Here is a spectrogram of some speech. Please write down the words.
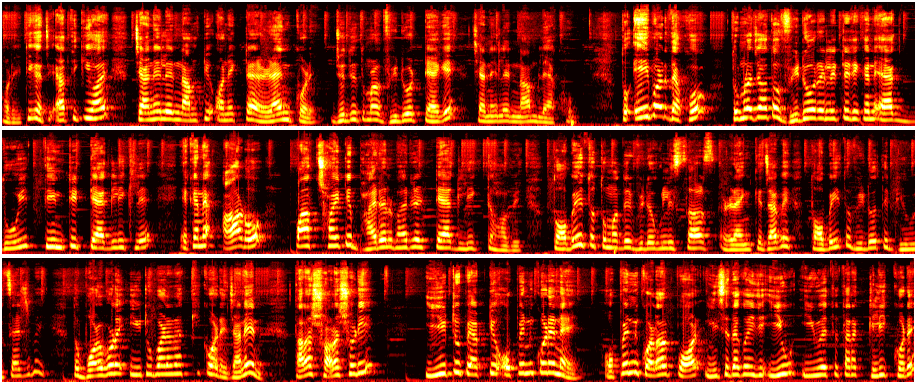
করে, ঠিক আছে? এতে কি হয়? চ্যানেলের নামটি অনেকটা র্যাঙ্ক করে। যদি তোমরা ভিডিওর ট্যাগে চ্যানেলের নাম লেখো। তো এইবার দেখো, তোমরা যেহেতু ভিডিও রিলেটেড এখানে এক, দুই, তিনটি ট্যাগ লিখলে, এখানে আরও পাঁচ, ছয়টি ভাইরাল ভাইরাল ট্যাগ লিখতে হবে। তবেই তো তোমাদের ভিডিওগুলি সার্চ র্যাঙ্কে যাবে, তবেই তো ভিডিওতে ভিউজ আসবে। তো বড় বড় ইউটিউবাররা কী করে জানেন? তারা সরাসরি ইউটিউব অ্যাপটি ওপেন করে নেয়। ওপেন করার পর নিচে দেখো এই যে ইউ ইউএতে তারা ক্লিক করে,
